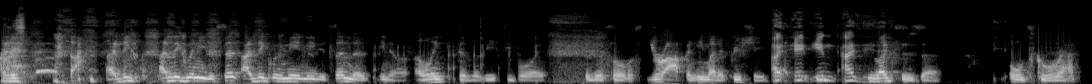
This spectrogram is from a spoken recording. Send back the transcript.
Was- I think I think we need to send. I think we may need to send a you know a link to the Beastie Boy to this little drop, and he might appreciate I, that. in, in, I, he likes his uh, old school rap.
